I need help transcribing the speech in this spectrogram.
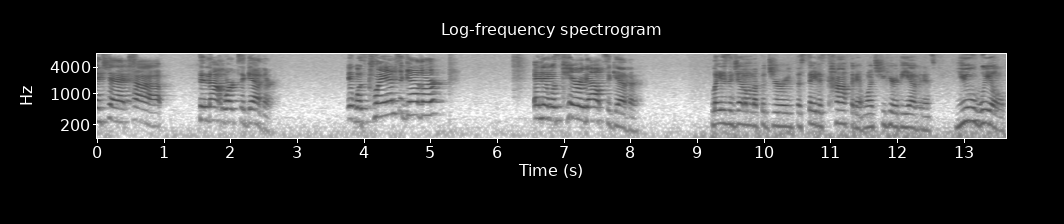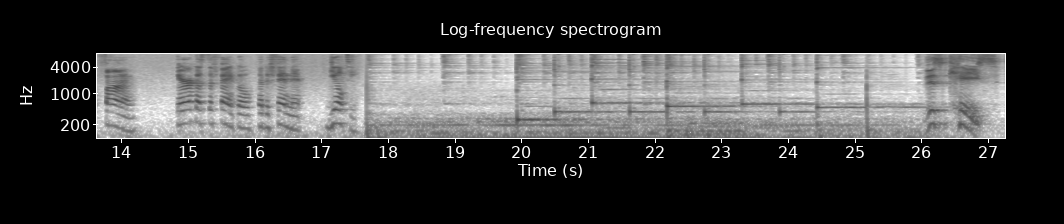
and Chad Cobb did not work together. It was planned together and it was carried out together. Ladies and gentlemen of the jury, the state is confident once you hear the evidence, you will find Erica Stefanko, the defendant, guilty. This case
